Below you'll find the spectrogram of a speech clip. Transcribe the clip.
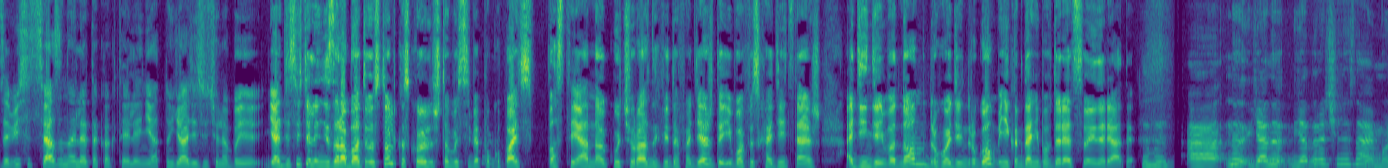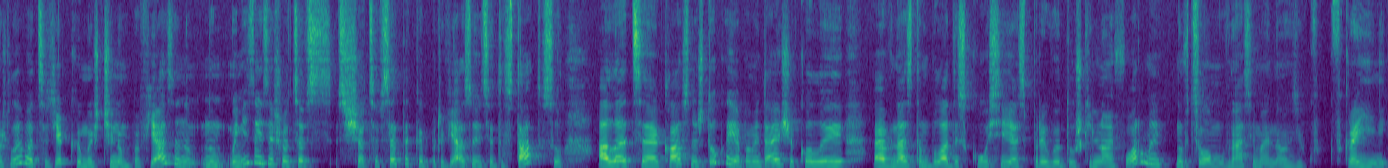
Зависит, связано ли это как-то или нет, но я действительно бы... Я действительно не зарабатываю столько, сколько, чтобы себе покупать постоянно кучу разных видов одежды и в офис ходить, знаешь, один день в одном, другой день в другом, і ніколи не повторяти свої наряди. Угу. А, ну, я, не, я, до речі, не знаю, можливо, це якимось чином пов'язано. Ну, Мені здається, що це що це все-таки прив'язується до статусу, але це класна штука. Я пам'ятаю, що коли е, в нас там була дискусія з приводу шкільної форми, ну, в цілому, в нас я маю на увазі в країні,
